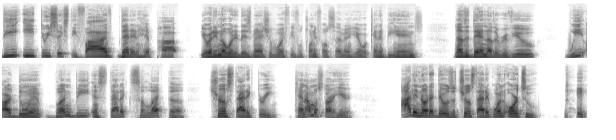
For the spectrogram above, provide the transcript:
DE365, Dead End Hip Hop. You already know what it is, man. It's your boy FIFA 24 7 here with Kenneth B. Ends. Another day, another review. We are doing Bun B and Statik Selektah Trill Static 3. Ken, I'm going to start here. I didn't know that there was a Trillstatik 1 or 2. I,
